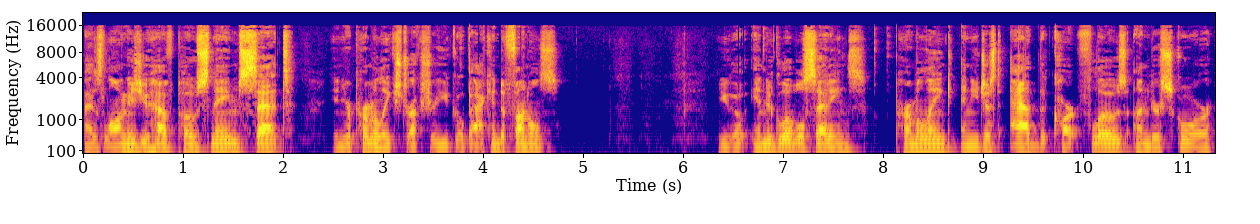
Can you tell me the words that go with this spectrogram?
as long as you have post name set in your permalink structure, you go back into funnels, you go into global settings, permalink, and you just add the CartFlows underscore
